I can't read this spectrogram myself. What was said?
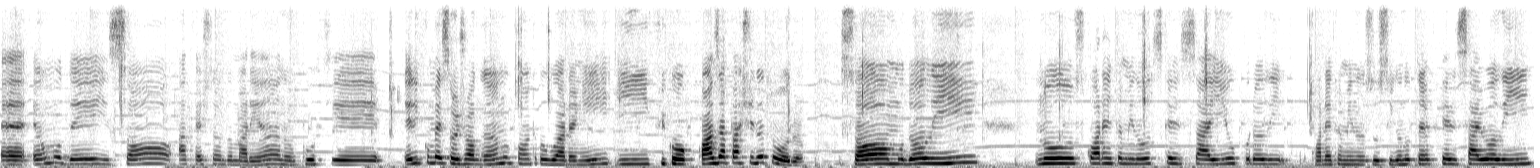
É, eu mudei só a questão do Mariano porque ele começou jogando contra o Guarani e ficou quase a partida toda. Só mudou ali nos 40 minutos que ele saiu por ali, 40 minutos do segundo tempo que ele saiu ali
